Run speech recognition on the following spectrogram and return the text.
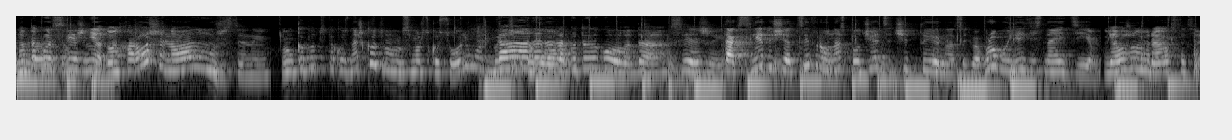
Мне он такой нравится. свежий. Нет, он хороший, но он мужественный. Он как будто такой, знаешь, как будто с морской солью, может быть, Да, типа да, да, да, какой-то такой вот, да, свежий. Так, следующая цифра у нас получается 14. Попробуй ее здесь найди. Я уже умираю, кстати.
